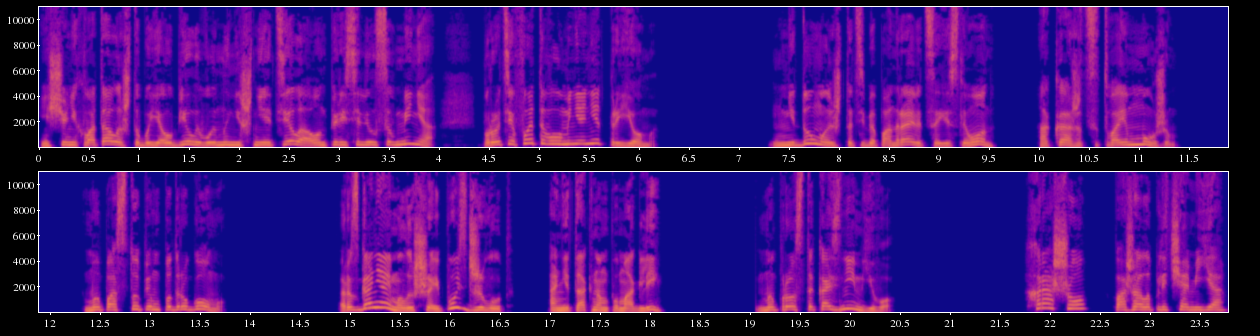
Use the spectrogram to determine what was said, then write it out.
Еще не хватало, чтобы я убил его нынешнее тело, а он переселился в меня. Против этого у меня нет приема. Не думаю, что тебе понравится, если он окажется твоим мужем. Мы поступим по-другому. Разгоняй малышей, пусть живут. Они так нам помогли. Мы просто казним его. Хорошо, пожала плечами я.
